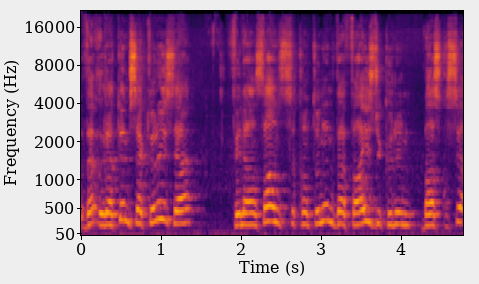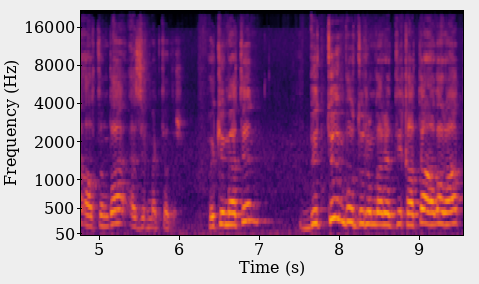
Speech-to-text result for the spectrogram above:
ve üretim sektörü ise finansal sıkıntının ve faiz yükünün baskısı altında ezilmektedir. Hükümetin bütün bu durumları dikkate alarak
